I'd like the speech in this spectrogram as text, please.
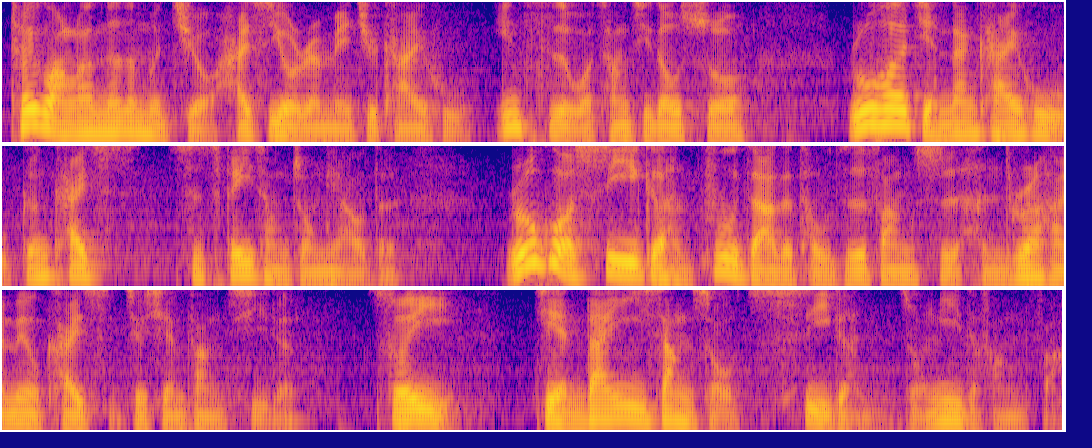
推广了那那么久，还是有人没去开户。因此，我长期都说，如何简单开户跟开始是非常重要的。如果是一个很复杂的投资方式，很多人还没有开始就先放弃了。所以简单易上手是一个很容易的方法。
